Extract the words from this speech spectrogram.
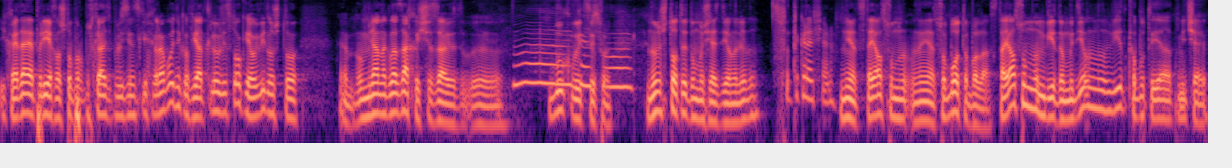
И когда я приехал, чтобы пропускать палестинских работников, я открыл листок, я увидел, что э, у меня на глазах исчезают э, буквы и цифры. Ну и что ты думаешь, я сделали, да? Сфотографировал. Нет, стоял с умным... Нет, суббота была. Стоял с умным видом и делал вид, как будто я отмечаю.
